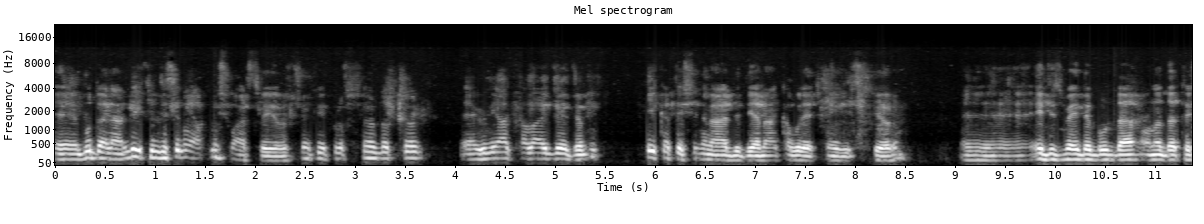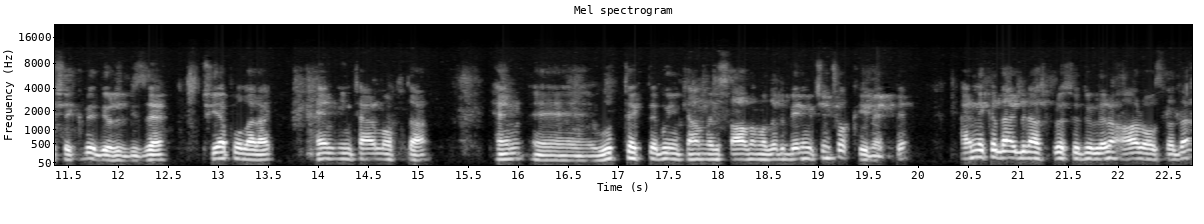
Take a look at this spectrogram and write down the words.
e, bu dönemde ikincisini yapmış varsayıyoruz. Çünkü Profesör Doktor e, Hülya Kalaycı hocamız ilk ateşini verdi diye ben kabul etmeyi istiyorum. E, Ediz Bey de burada ona da teşekkür ediyoruz bize. TÜYAP olarak hem Intermop'ta hem e, Woodtech'te bu imkanları sağlamaları benim için çok kıymetli. Her ne kadar biraz prosedürleri ağır olsa da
